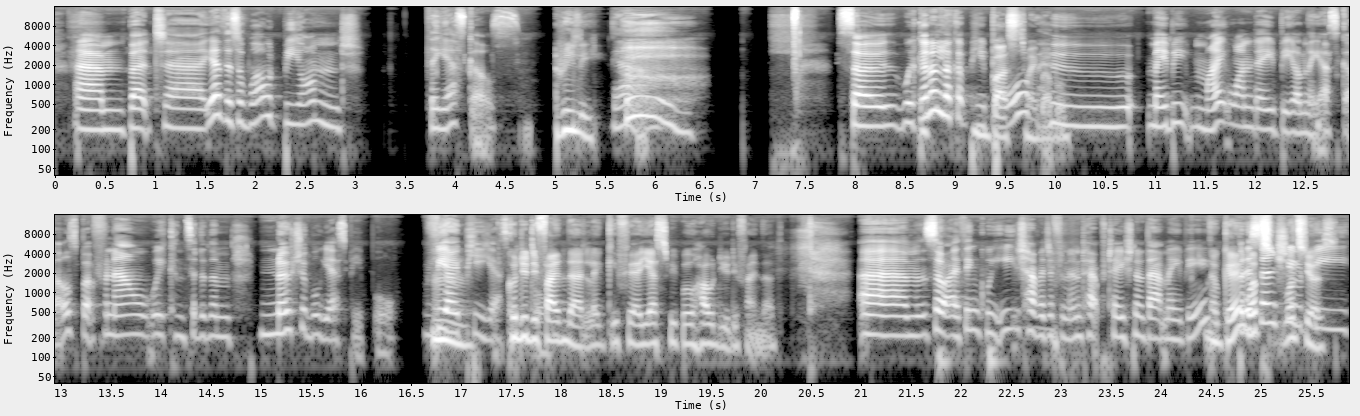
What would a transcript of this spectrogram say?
um, but uh, yeah, there's a world beyond the yes girls. Really? Yeah. So we're gonna look at people who maybe might one day be on the yes girls, but for now we consider them notable yes people, VIP yes. Could you define that? Like if they're yes people, how do you define that? Um, so I think we each have a different interpretation of that, maybe. Okay. But what's essentially, what's yours? we-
